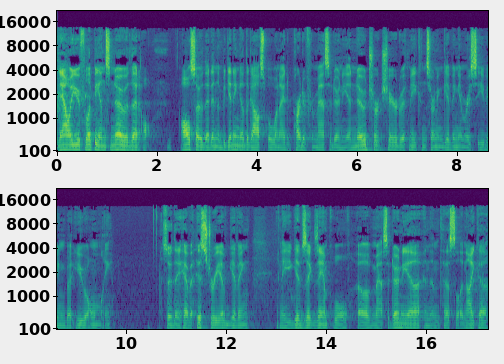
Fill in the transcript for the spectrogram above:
now you Philippians know that also, that in the beginning of the gospel, when I departed from Macedonia, no church shared with me concerning giving and receiving, but you only. So they have a history of giving, and he gives example of Macedonia and then Thessalonica.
